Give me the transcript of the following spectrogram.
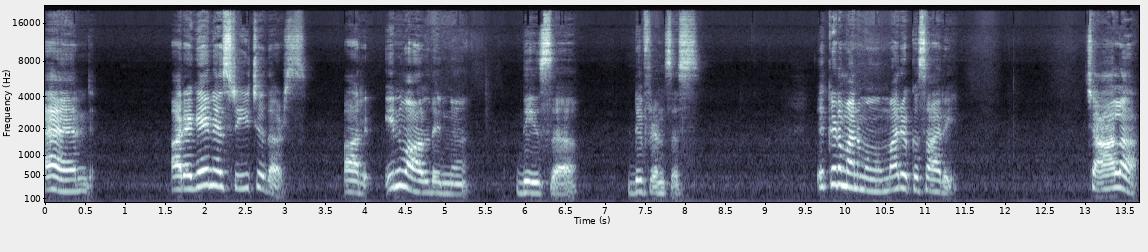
and are against each others are involved in these differences ఇక్కడ మనము మరొకసారి చాలా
